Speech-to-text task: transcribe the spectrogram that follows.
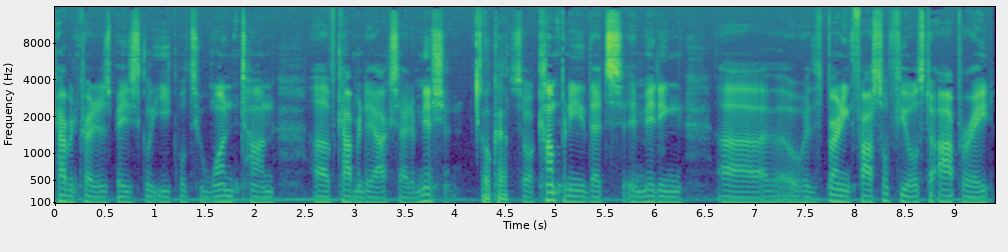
Carbon credit is basically equal to one ton of carbon dioxide emission. Okay. So a company that's emitting uh, or is burning fossil fuels to operate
